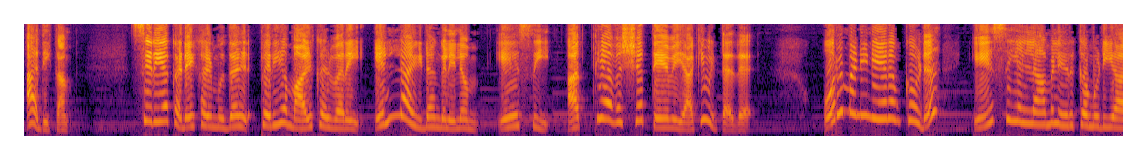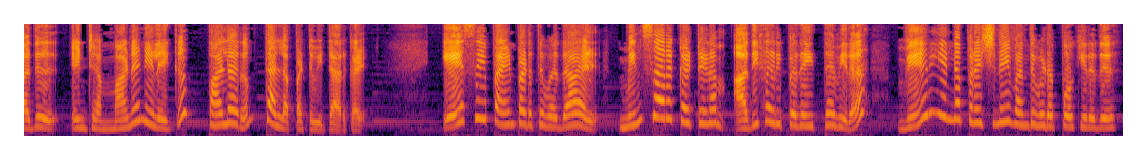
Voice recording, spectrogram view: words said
அதிகம். சிறிய கடைகள் முதல் பெரிய மால்கள் வரை எல்லா இடங்களிலும் ஏசி அத்தியாவசிய தேவையாகிவிட்டது ஒரு மணி நேரம் கூட ஏசி இல்லாமல் இருக்க முடியாது என்ற மனநிலைக்கு பலரும் தள்ளப்பட்டு விட்டார்கள். ஏசி பயன்படுத்துவதால் மின்சார கட்டணம் அதிகரிப்பதை தவிர வேறு என்ன பிரச்சனை வந்துவிடப் போகிறது?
